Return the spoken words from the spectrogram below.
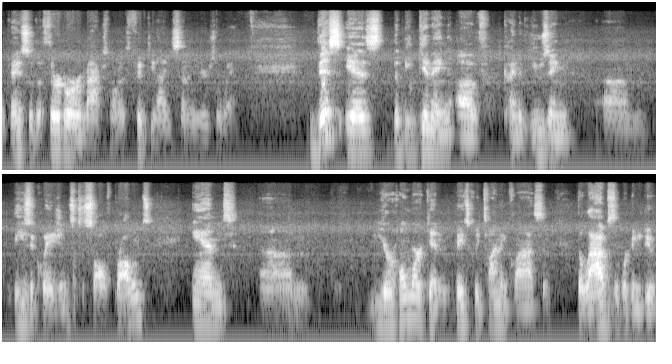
Okay, so the third order maximum is 59 centimeters away. This is the beginning of kind of using um, these equations to solve problems. And um, your homework and basically time in class and the labs that we're going to do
